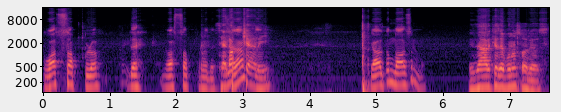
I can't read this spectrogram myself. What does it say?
WhatsApp bro. De. WhatsApp bro de. Selam Kenny. Yardım lazım mı? Biz de herkese bunu soruyoruz.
